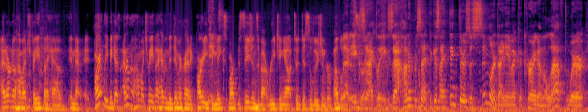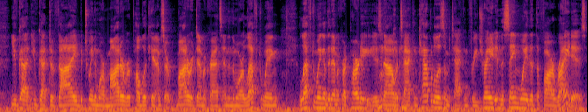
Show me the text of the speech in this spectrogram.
I don't know how much faith I have in that. Partly because I don't know how much faith I have in the Democratic Party to Ex- make smart decisions about reaching out to disillusioned Republicans. That is exactly, exact, hundred percent. Because I think there's a similar dynamic occurring on the left, where you've got you've got divide between the more moderate Republican, I'm sorry, moderate Democrats, and then the more left wing. Left wing of the Democrat Party is mm-hmm. now attacking capitalism, attacking free trade in the same way that the far right is.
